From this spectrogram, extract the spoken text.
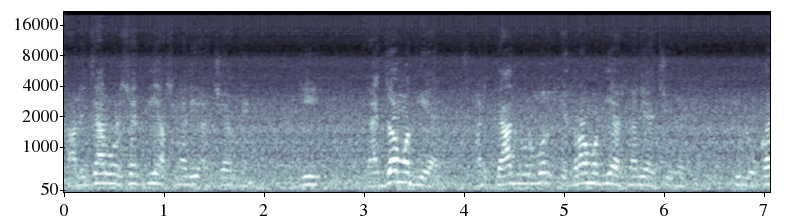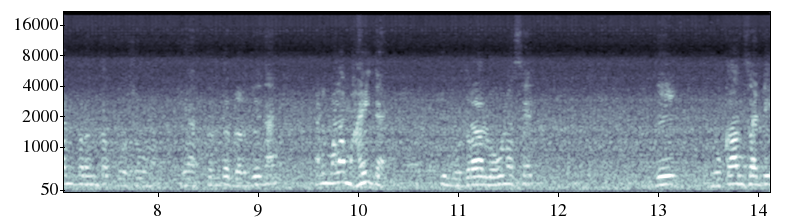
साडेचार वर्षातली असणारी अचिव्हमेंट जी राज्यामधली आहे आणि त्याचबरोबर केंद्रामधली असणारी अचिव्हमेंट ती लोकांपर्यंत पोहोचवणं हे अत्यंत गरजेचं आहे. आणि मला माहीत आहे की मुद्रा लोन असेल जे लोकांसाठी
